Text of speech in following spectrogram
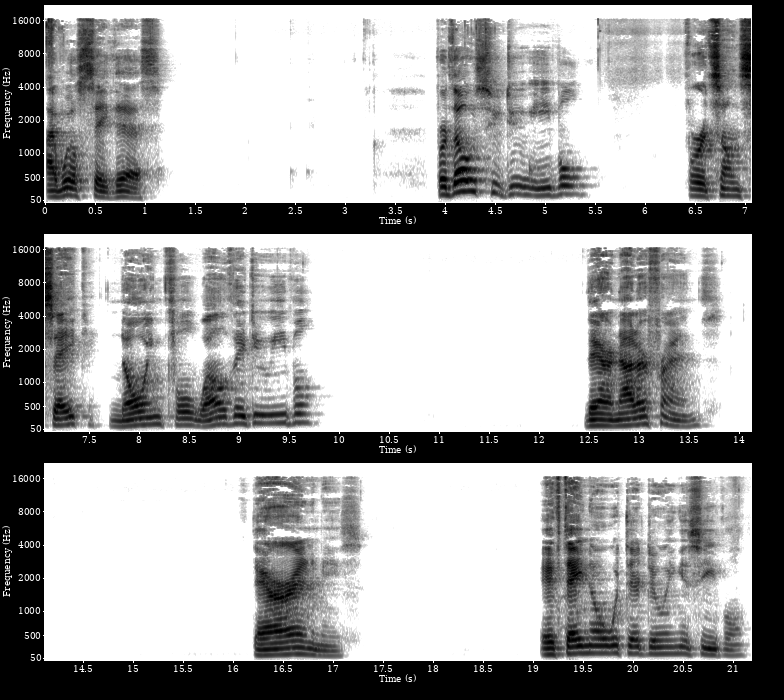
I will say this for those who do evil for its own sake, knowing full well they do evil, they are not our friends. They are our enemies. If they know what they're doing is evil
